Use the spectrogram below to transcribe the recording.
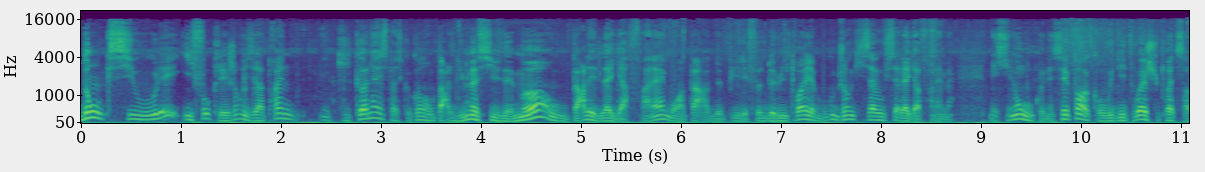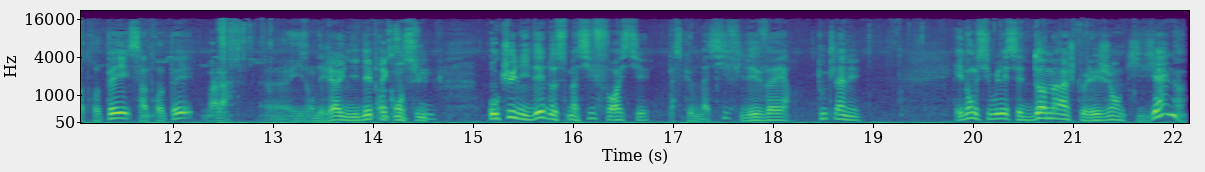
Donc, si vous voulez, il faut que les gens ils apprennent, qu'ils connaissent, parce que quand on parle du massif des morts, ou vous parlez de la gare Freinet, bon, à part depuis les feux de 2003, il y a beaucoup de gens qui savent où c'est la gare Freinet. Mais sinon, vous ne connaissez pas. Quand vous dites, ouais, je suis près de Saint-Tropez, Saint-Tropez, voilà, euh, ils ont déjà une idée préconçue. Aucune idée de ce massif forestier, parce que le massif, il est vert toute l'année. Et donc, si vous voulez, c'est dommage que les gens qui viennent,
